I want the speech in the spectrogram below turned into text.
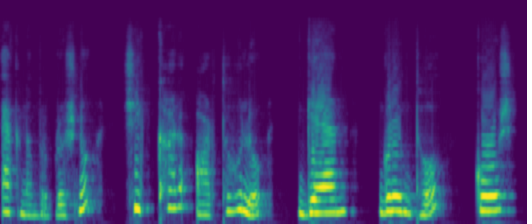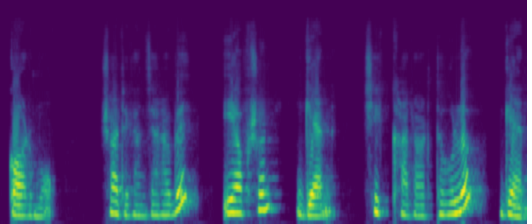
এক নম্বর প্রশ্ন, শিক্ষার অর্থ হল জ্ঞান, গ্রন্থ, কোষ, কর্ম। সঠিক আনসার হবে, এই অপশন জ্ঞান। শিক্ষার অর্থ হলো জ্ঞান।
